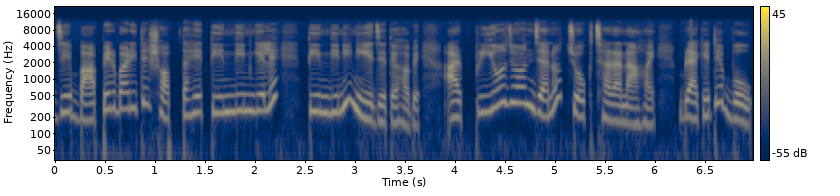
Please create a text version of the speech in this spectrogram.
যে বাপের বাড়িতে সপ্তাহে তিন দিন গেলে তিন দিনই নিয়ে যেতে হবে। আর প্রিয়জন যেন চোখ ছাড়া না হয়। ব্র্যাকেটে বউ।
